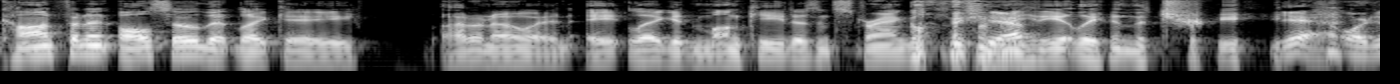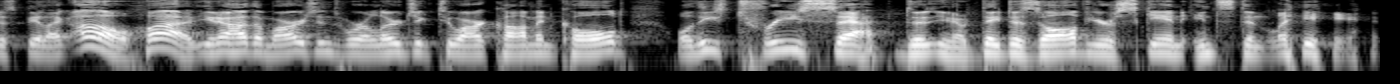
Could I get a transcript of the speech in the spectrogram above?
confident also that like a I don't know, an eight-legged monkey doesn't strangle them immediately in the tree. Yeah, or just be like, oh, huh, you know how the Martians were allergic to our common cold? Well, these trees sap, you know, they dissolve your skin instantly.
